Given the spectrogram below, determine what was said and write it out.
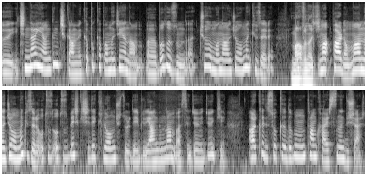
e, içinden yangın çıkan ve kapı kapamaca yanan e, balozunda çoğu manavcı olmak üzere Mavnacı. Ma, pardon mavnacı olmak üzere 30-35 kişi de kül olmuştur diye bir yangından bahsediyor ve diyor ki Arkadi sokağı da bunun tam karşısına düşer.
